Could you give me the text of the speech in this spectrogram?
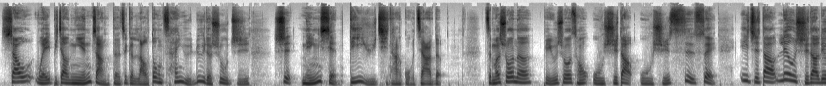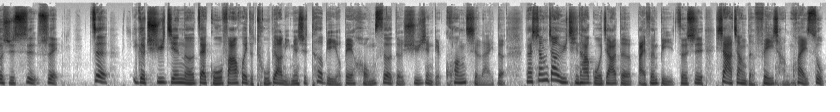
稍微比较年长的这个劳动参与率的数值是明显低于其他国家的。怎么说呢？比如说从五十到五十四岁，一直到六十到六十四岁，这。一个区间呢，在国发会的图表里面是特别有被红色的虚线给框起来的。那相较于其他国家的百分比，则是下降的非常快速。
